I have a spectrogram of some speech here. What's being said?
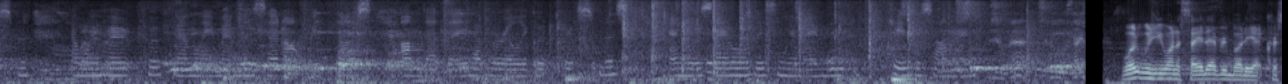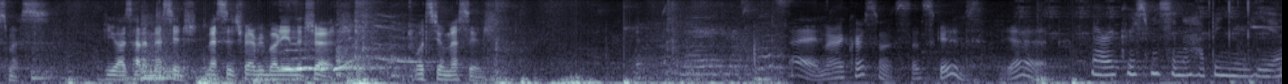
Christmas and we hope for family members that aren't with us um, that they have a really good Christmas and we say all this in the name of Jesus, Amen. What would you want to say to everybody at Christmas? If you guys had a message message for everybody in the church, what's your message? Merry Christmas. Hey, Merry Christmas. That's good. Yeah. Merry Christmas and a Happy New Year.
